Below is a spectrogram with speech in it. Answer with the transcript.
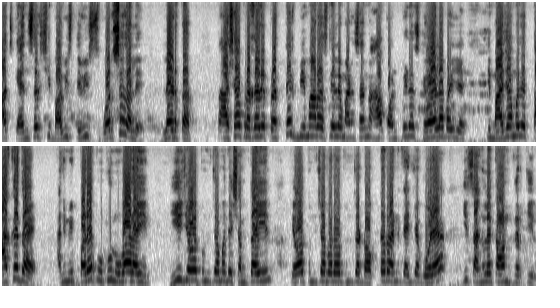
आज कॅन्सरशी बावीस तेवीस वर्ष झाले लढतात. तर अशा प्रकारे प्रत्येक बिमार असलेल्या माणसांना हा कॉन्फिडन्स ठेवायला पाहिजे की माझ्यामध्ये ताकद आहे आणि मी परत उठून उभा राहीन. ही जेव्हा तुमच्यामध्ये क्षमता येईल तेव्हा तुमच्याबरोबर तुमचा डॉक्टर आणि त्यांच्या गोळ्या ही चांगलं काम करतील.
